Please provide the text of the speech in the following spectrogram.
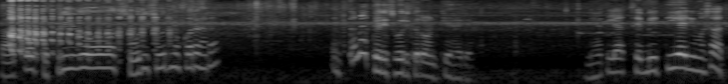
કાકો ભત્રીજો ચોરી ચોરીનું કરે હરે અને કને કરી ચોરી કરવાનું કે હરે નેકલ્યા છે બે તૈયારીમાં સાથ.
